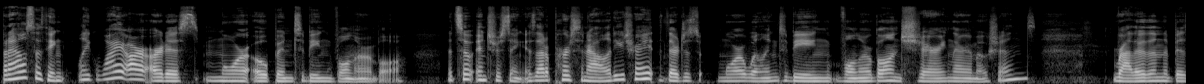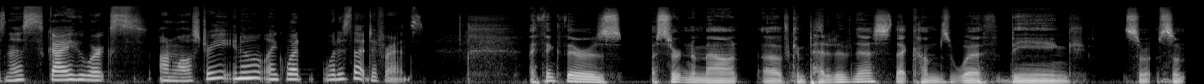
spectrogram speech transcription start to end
But I also think, like, why are artists more open to being vulnerable? It's so interesting. Is that a personality trait that they're just more willing to being vulnerable and sharing their emotions rather than the business guy who works on Wall Street? You know, like what what is that difference? I think there's a certain amount of competitiveness that comes with being sort some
